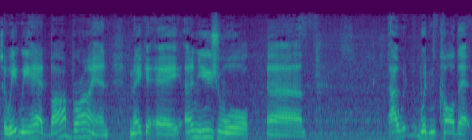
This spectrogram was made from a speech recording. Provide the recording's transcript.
So we, we had Bob Bryan make a, a unusual. Uh, I w- wouldn't call that,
